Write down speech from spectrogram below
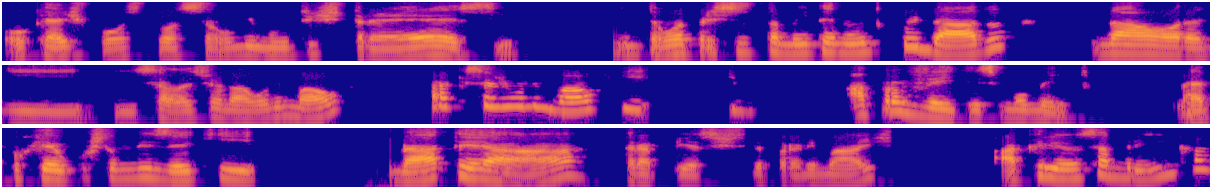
ou quer expor a situação de muito estresse. Então é preciso também ter muito cuidado na hora de, de selecionar o um animal para que seja um animal que, que, aproveite esse momento. Né? Porque eu costumo dizer que na TAA, terapia assistida por animais, a criança brinca,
